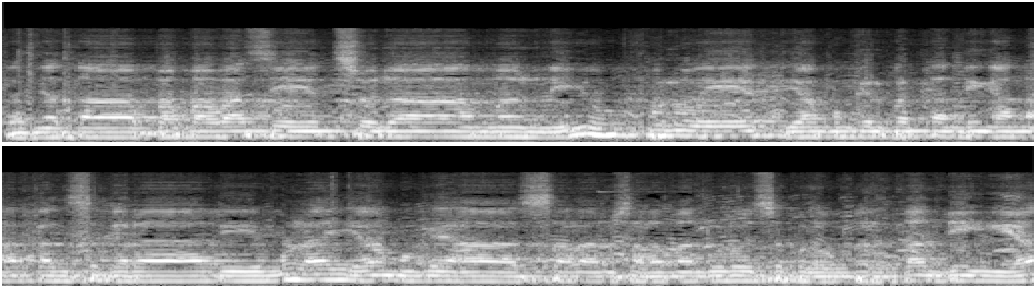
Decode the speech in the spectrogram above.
Ternyata Bapak Wasit sudah meniup peluit yang mungkin pertandingan akan segera dimulai ya mungkin ah, salam-salaman dulu sebelum bertanding ya.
